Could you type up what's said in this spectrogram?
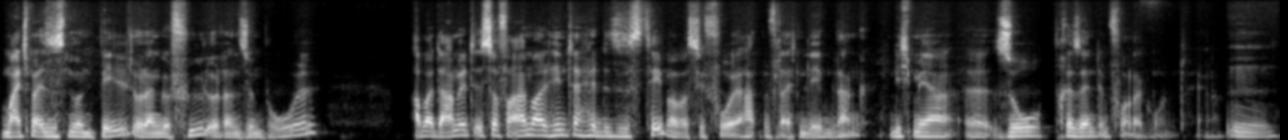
manchmal ist es nur ein Bild oder ein Gefühl oder ein Symbol, aber damit ist auf einmal hinterher dieses Thema, was sie vorher hatten, vielleicht ein Leben lang, nicht mehr äh, so präsent im Vordergrund. Ja. Mhm.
